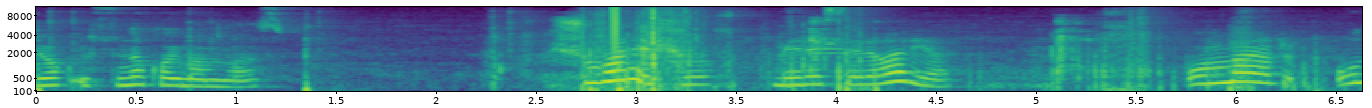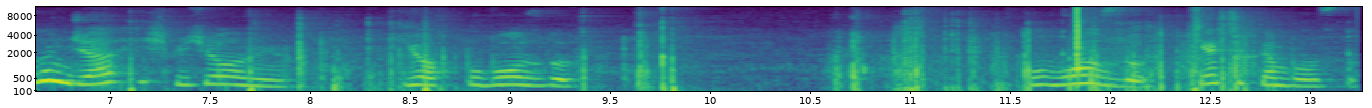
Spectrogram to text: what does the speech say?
Yok üstüne koymam lazım. Şu var ya şu melekleri var ya. Onlar olunca hiçbir şey olmuyor. Yok bu bozdu. Bu bozdu. Gerçekten bozdu.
